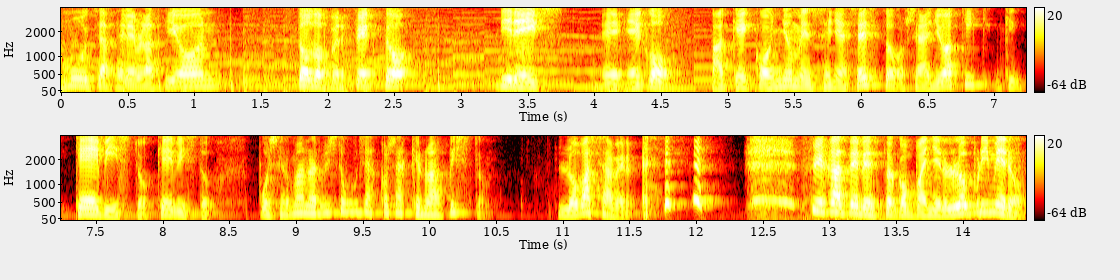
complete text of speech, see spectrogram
Mucha celebración, todo perfecto. Diréis, eh, Eco, ¿para qué coño me enseñas esto? O sea, yo aquí, ¿qué he visto? ¿Qué he visto? Pues hermano, has visto muchas cosas que no has visto. Lo vas a ver. Fíjate en esto, compañero. Lo primero,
